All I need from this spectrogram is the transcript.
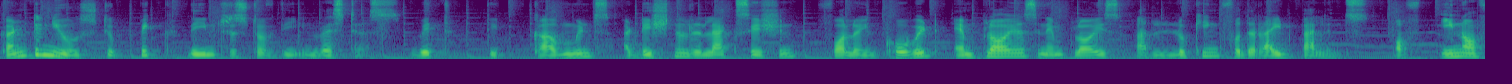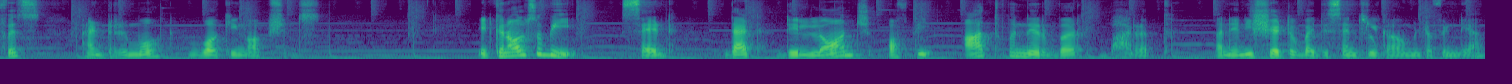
continues to pick the interest of the investors with the government's additional relaxation following COVID, employers and employees are looking for the right balance of in office and remote working options. It can also be said that the launch of the Atmanirbhar Bharat, an initiative by the central government of India,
